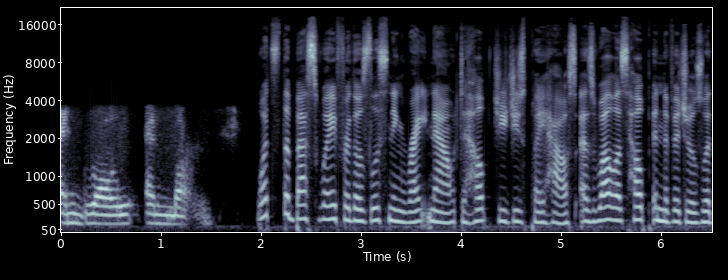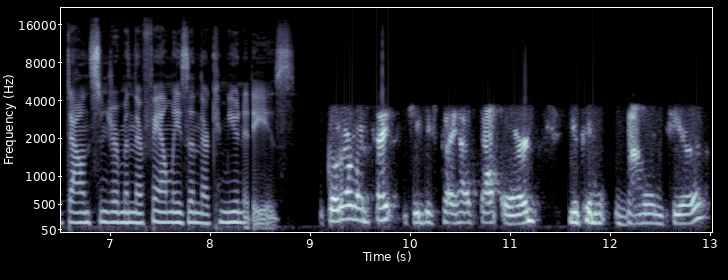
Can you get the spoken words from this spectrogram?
and grow and learn. What's the best way for those listening right now to help Gigi's Playhouse as well as help individuals with Down syndrome and their families and their communities? Go to our website, gigisplayhouse.org. You can volunteer.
